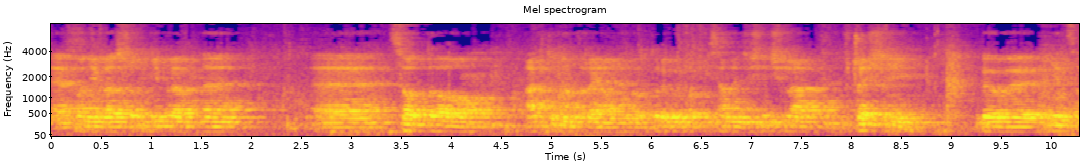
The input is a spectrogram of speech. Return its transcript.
e, ponieważ opinie prawne e, co do aktu notarialnego, który był podpisany 10 lat wcześniej, były nieco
